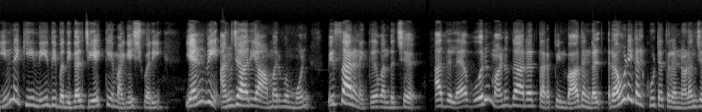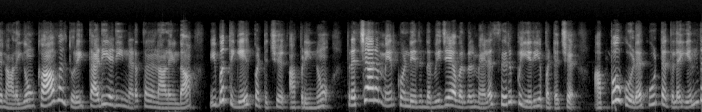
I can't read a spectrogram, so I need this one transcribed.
இன்னைக்கு நீதிபதிகள் J K Maheshwari N V Anjaria அமர்வு முன் விசாரணைக்கு வந்துச்சு. அதுல ஒரு மனுதாரர் தரப்பின் வாதங்கள் ரவுடிகள் கூட்டத்துல நுழைஞ்சனாலையும் காவல்துறை தடியடி நடத்தினாலையும் தான் விபத்து ஏற்பட்டுச்சு அப்படின்னும் பிரச்சாரம் மேற்கொண்டிருந்த விஜய் அவர்கள் மேல செருப்பு எரியப்பட்டுச்சு அப்போ கூட கூட்டத்துல எந்த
